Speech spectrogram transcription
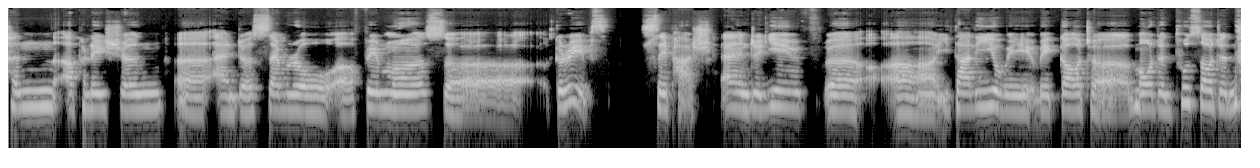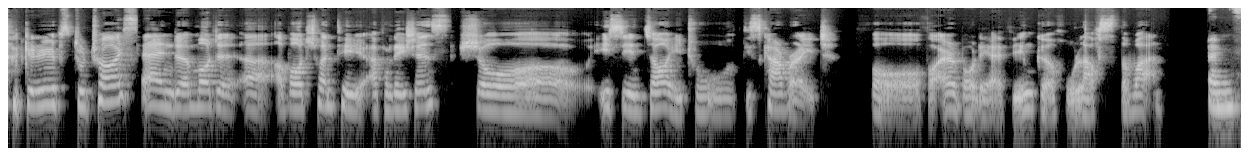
ten appellation and several famous grapes cepage. And in uh, uh, Italy, we, we got uh, more than 2,000 grapes to choice and uh, more than uh, about 20 appellations. So uh, it's enjoy to discover it for, for everybody, I think, who loves the wine. And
